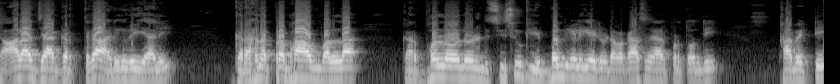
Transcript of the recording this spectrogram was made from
చాలా జాగ్రత్తగా అడుగు వేయాలి. గ్రహణ ప్రభావం వల్ల గర్భంలో ఉన్నటువంటి శిశువుకి ఇబ్బంది కలిగేటువంటి అవకాశం ఏర్పడుతుంది. కాబట్టి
